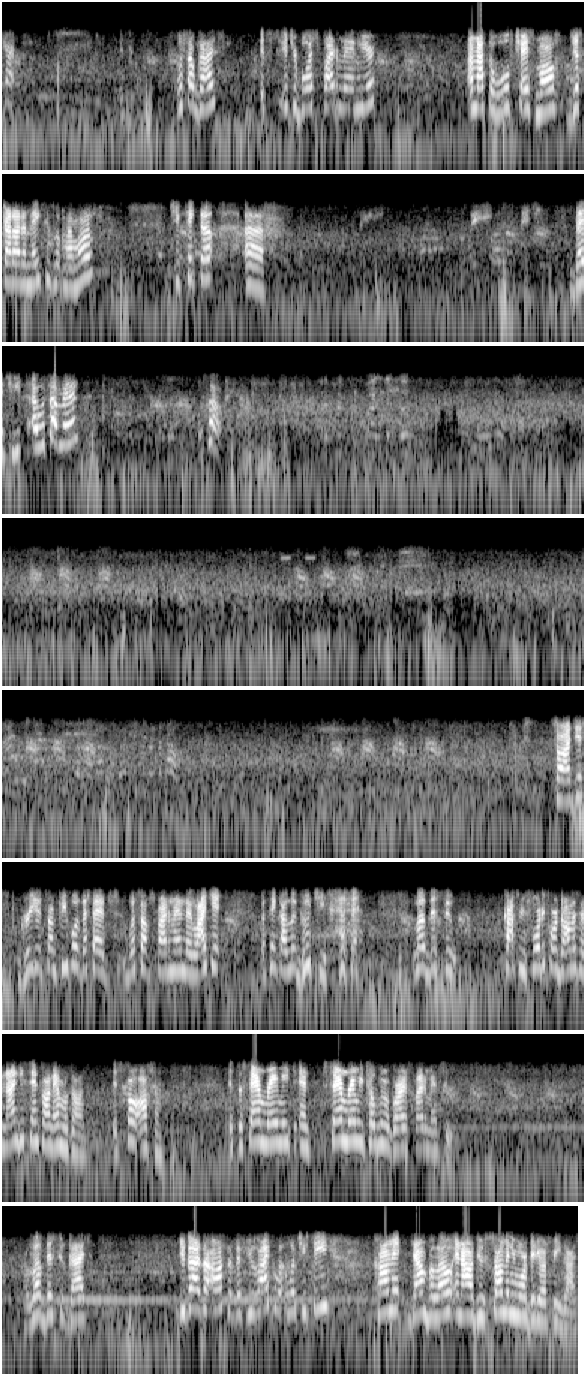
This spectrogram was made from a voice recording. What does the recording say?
Snapchat. What's up, guys? It's it's your boy Spider-Man here. I'm at the Wolf Chase Mall. Just got out of Macy's with my mom. She picked up uh, bed sheets. Hey, what's up, man? What's up? So I just greeted some people that said, what's up, Spider-Man? They like it. They think I look Gucci. Love this suit. Cost me $44.90 on Amazon. It's so awesome. It's the Sam Raimi and Sam Raimi Tobey Maguire Spider-Man suit. I love this suit, guys. You guys are awesome. If you like what you see, comment down below, and I'll do so many more videos for you guys.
